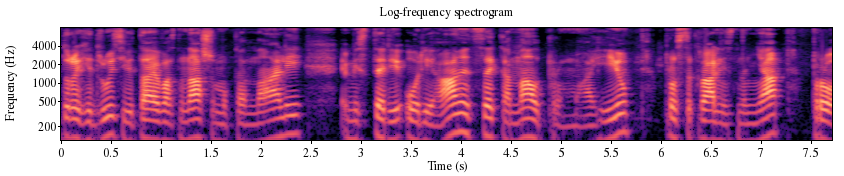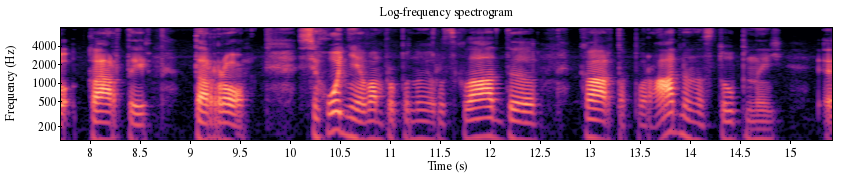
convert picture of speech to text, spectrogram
Дорогі друзі, вітаю вас на нашому каналі Містерії Оріани. Це канал про магію, про сакральні знання, про карти Таро. Сьогодні я вам пропоную розклад е, карта порад на наступний е,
